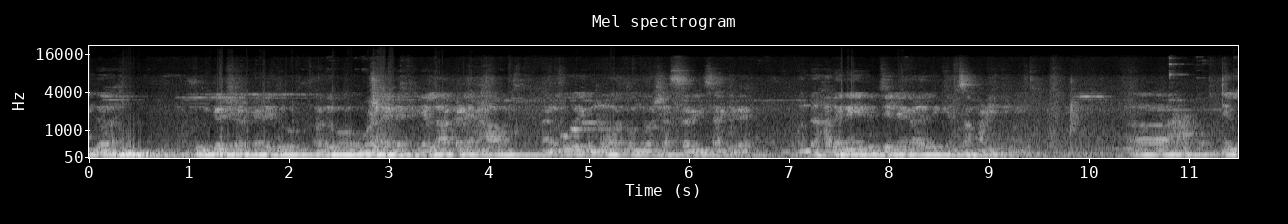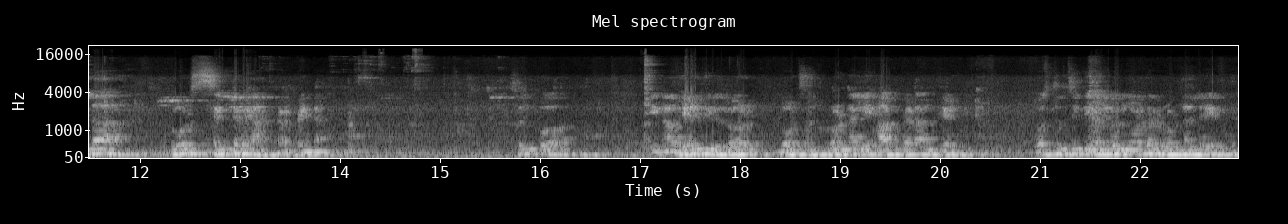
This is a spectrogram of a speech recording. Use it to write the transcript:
ಈಗ ದುರ್ಗೇಶ್ವರ್ ಹೇಳಿದ್ದು ಅದು ಒಳ್ಳೆಯದೇ ಎಲ್ಲ ಕಡೆ ನಾವು ನನಗೂ ಈಗ ಮೂವತ್ತೊಂದು ವರ್ಷ ಸರ್ವಿಸ್ ಆಗಿದೆ. ಒಂದು ಹದಿನೈದು ಜಿಲ್ಲೆಗಳಲ್ಲಿ ಕೆಲಸ ಮಾಡಿದ್ದೀನಿ. ಆ, ಎಲ್ಲ ರೋಡ್ ಸೆಂಟರೇ ಆಗ್ತಾರೆ ಬೆಂಡ ಸ್ವಲ್ಪ ಈಗ ನಾವು ಹೇಳ್ತೀವಿ ರೋಡ್ ರೋಡ್ ರೋಡ್ನಲ್ಲಿ ಹಾಕಬೇಡ ಅಂತ ಹೇಳ್ತೀವಿ. ವಸ್ತು ಸ್ಥಿತಿ ಅಲ್ಲಿ ನೋಡಿದ್ರೆ ರೋಡ್ನಲ್ಲೇ ಇರುತ್ತೆ.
